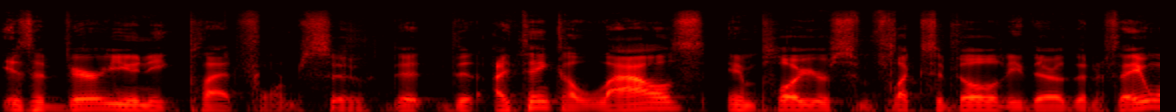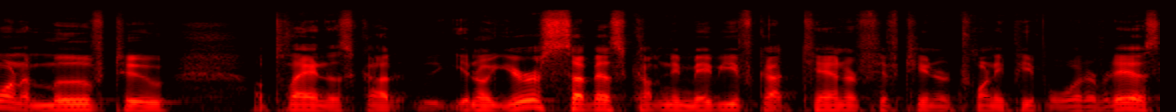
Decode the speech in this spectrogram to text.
is a very unique platform, Sue, that, that I think allows employers some flexibility there that if they want to move to a plan that's got, you know, you're a sub S company, maybe you've got 10 or 15 or 20 people, whatever it is,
